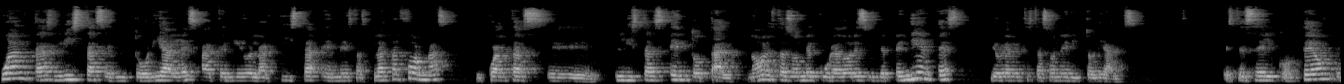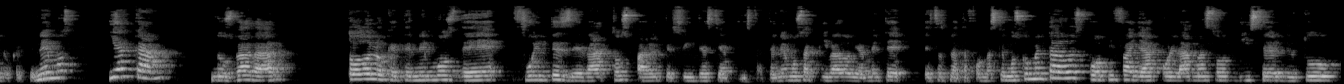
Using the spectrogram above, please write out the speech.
cuántas listas editoriales ha tenido el artista en estas plataformas cuántas eh, listas en total, ¿no? Estas son de curadores independientes y obviamente estas son editoriales. Este es el conteo de lo que tenemos. Y acá nos va a dar todo lo que tenemos de fuentes de datos para el perfil de este artista. Tenemos activado obviamente estas plataformas que hemos comentado, Spotify, Apple, Amazon, Deezer, YouTube,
